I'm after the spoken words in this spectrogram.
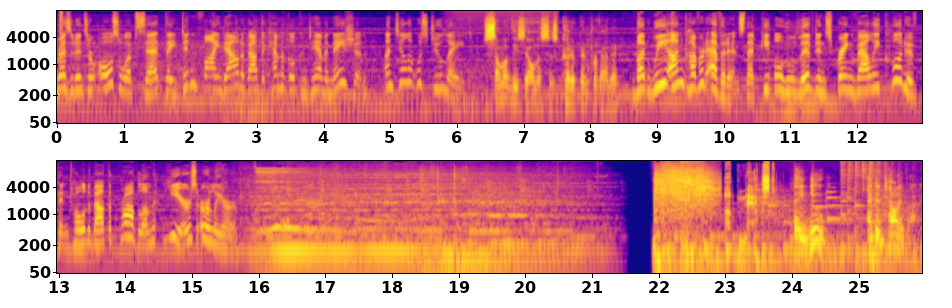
Residents are also upset they didn't find out about the chemical contamination until it was too late. Some of these illnesses could have been prevented. But we uncovered evidence that people who lived in Spring Valley could have been told about the problem years earlier. Up next. They knew and didn't tell anybody.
